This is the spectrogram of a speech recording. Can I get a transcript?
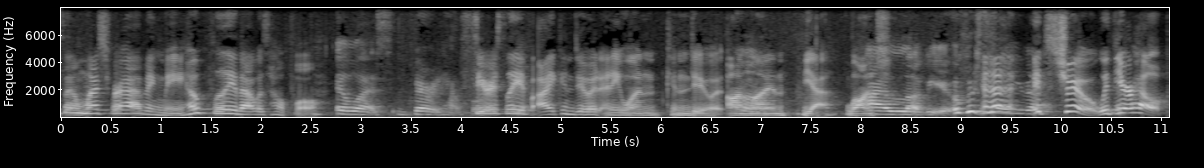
so much for having me. Hopefully that was helpful. It was very helpful. Seriously, if I can do it, anyone can do it online. Yeah, launch. I love you for saying that. it's true, with your help.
